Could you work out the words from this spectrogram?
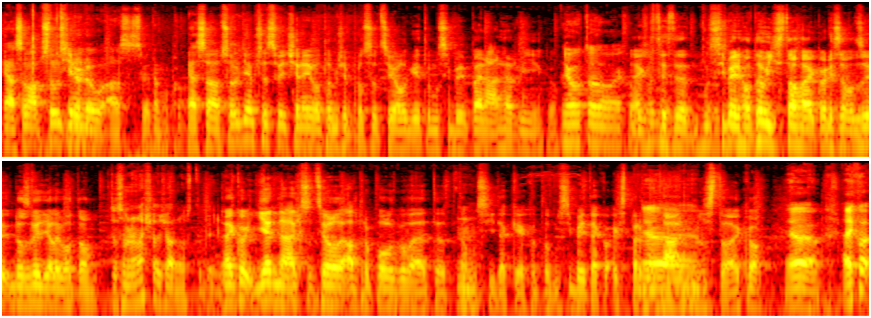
já jsem absolutně... přírodou a s světem okolo. Já jsem absolutně přesvědčený o tom, že pro sociologii to musí být úplně nádherný. Jako. Jo, to jako, Jako ty, ty, musí být hotový z toho, jako když se dozvěděli o tom. To jsem nenašel žádnou studii. No, jako jednak sociologové, antropologové, to, to musí taky, jako to musí být jako experimentální Jo, jo, jo. místo, jako. Jo, jo. A jako,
